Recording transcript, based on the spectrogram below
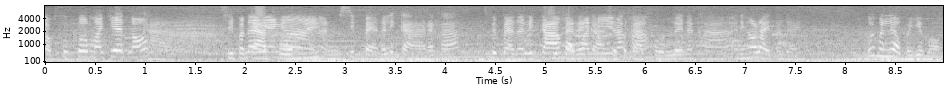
กับซูเปอร์มาร์เก็ตเนาะ ค่ะสิประกาศผลได้ง่ายๆ อัน 18นาฬิกานะคะ18นาฬิกาของวันนี้จะนะประกาคะศผลเลยนะคะ อันนี้เท่าไหร่ตอนใดเฮ้ยมันเร็วไปเยอะบอก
